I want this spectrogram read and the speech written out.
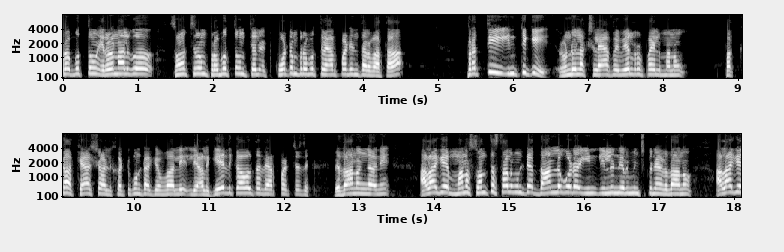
ప్రభుత్వం ఇరవై నాలుగో సంవత్సరం ప్రభుత్వం తెలు కూటమి ప్రభుత్వం ఏర్పడిన తర్వాత ప్రతి ఇంటికి రెండు లక్షల యాభై వేల రూపాయలు మనం పక్కా క్యాష్ వాళ్ళు కట్టుకుంటాకి ఇవ్వాలి. వాళ్ళకి ఏది కావాలితే అది ఏర్పాటు చేసే విధానం కానీ అలాగే మన సొంత స్థలం ఉంటే దానిలో కూడా ఇల్లు నిర్మించుకునే విధానం అలాగే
